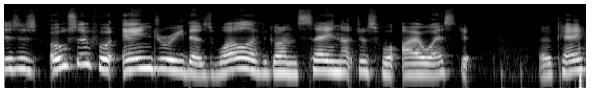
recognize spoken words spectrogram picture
This is also for Android as well, I've gone say, not just for iOS. Okay?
